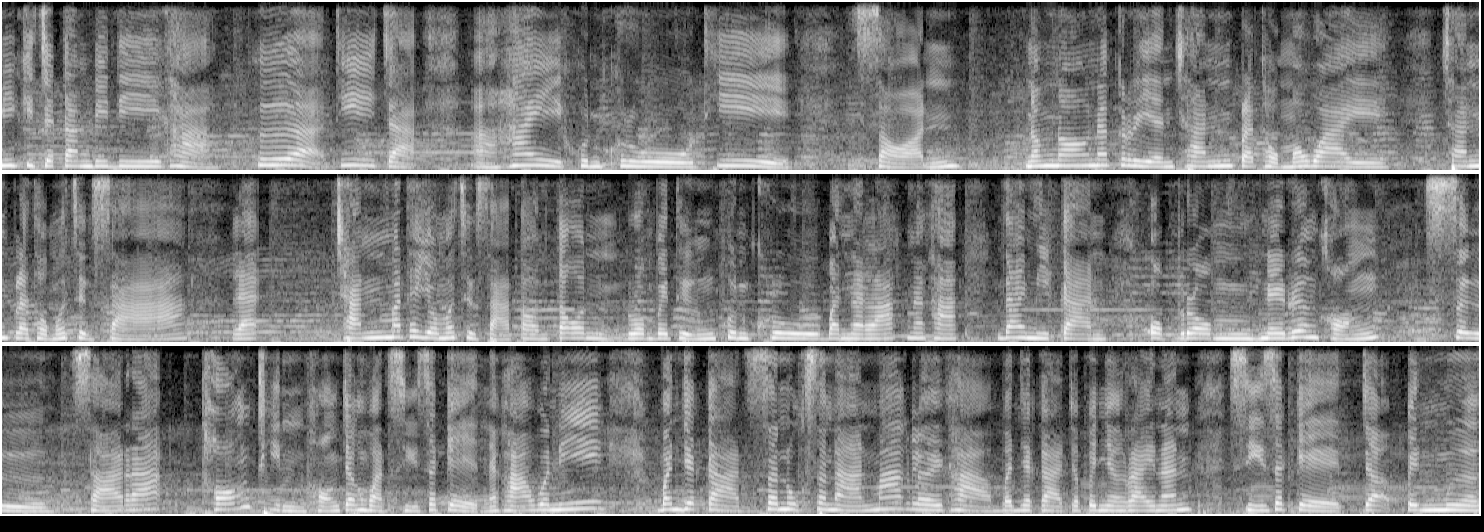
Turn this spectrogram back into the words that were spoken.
มีกิจกรรมดีๆค่ะ เพื่อที่จะให้คุณครูที่สอนน้องๆนักเรียนชั้นประถมวัย ชั้นประถมศึกษา และ ชั้นมัธยมศึกษาตอนต้น รวมไปถึงคุณครูบรรลักษ์นะคะ ได้มีการอบรมในเรื่องของสื่อสาระท้องถิ่นของจังหวัดศรีสะเกดนะคะ วันนี้บรรยากาศสนุกสนานมากเลยค่ะ บรรยากาศจะเป็นอย่างไรนั้นศรีสะเกดจะเป็นเมือง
